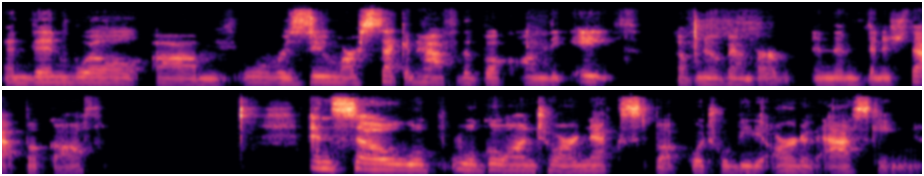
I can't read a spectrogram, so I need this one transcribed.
and then we'll um, we'll resume our second half of the book on the 8th of November and then finish that book off. And so we'll we'll go on to our next book, which will be The Art of Asking,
